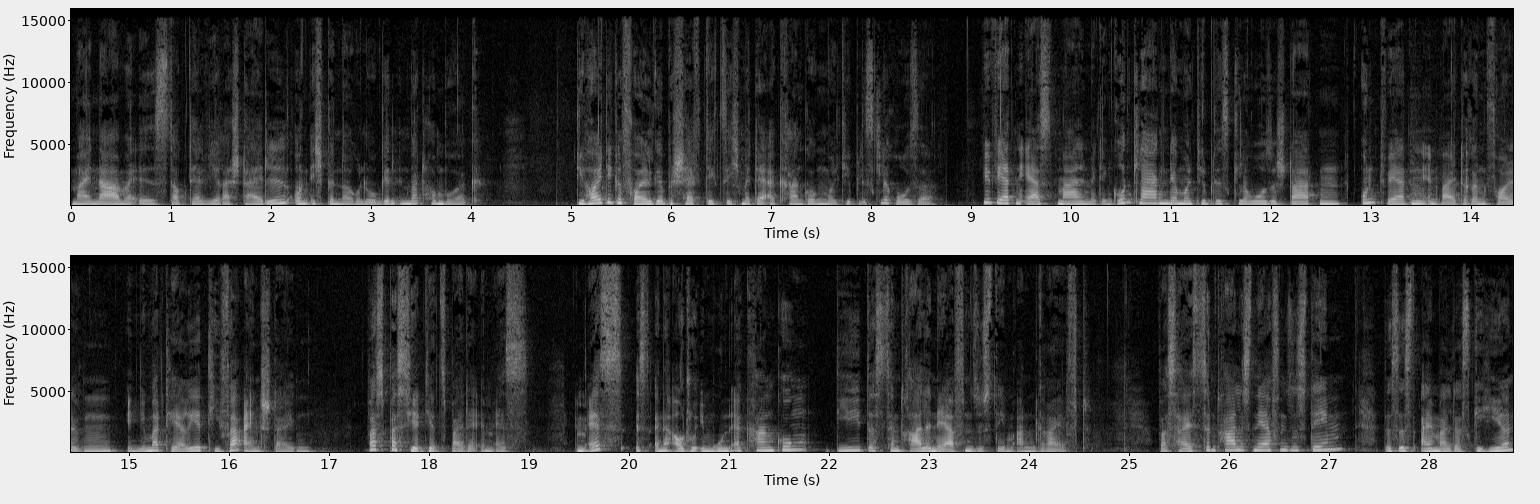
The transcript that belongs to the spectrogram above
Mein Name ist Dr. Elvira Steidl und ich bin Neurologin in Bad Homburg. Die heutige Folge beschäftigt sich mit der Erkrankung Multiple Sklerose. Wir werden erstmal mit den Grundlagen der Multiple Sklerose starten und werden in weiteren Folgen in die Materie tiefer einsteigen. Was passiert jetzt bei der MS? MS ist eine Autoimmunerkrankung, die das zentrale Nervensystem angreift. Was heißt zentrales Nervensystem? Das ist einmal das Gehirn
